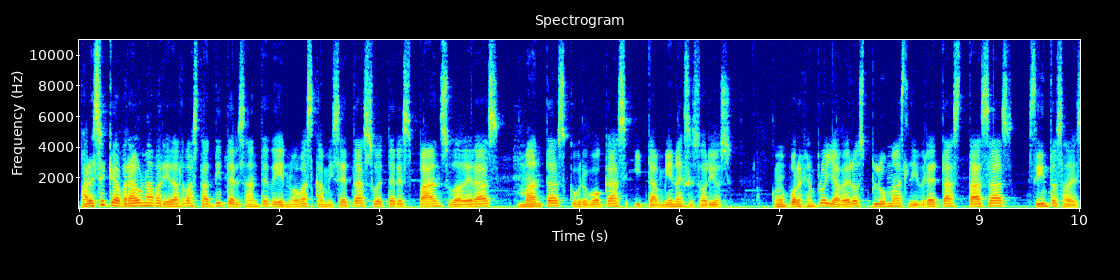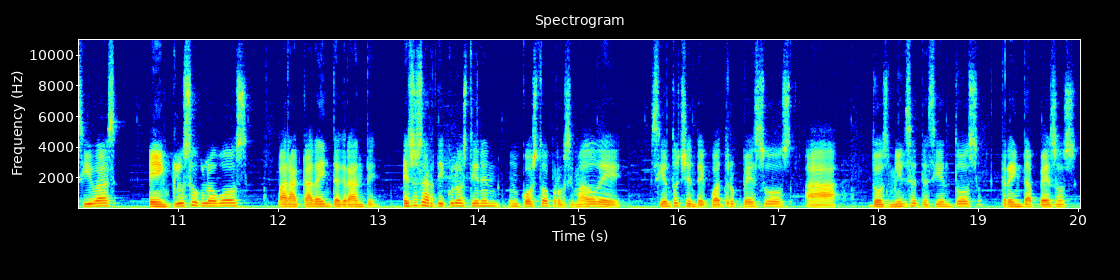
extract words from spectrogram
Parece que habrá una variedad bastante interesante de nuevas camisetas, suéteres, pants, sudaderas, mantas, cubrebocas y también accesorios, como por ejemplo llaveros, plumas, libretas, tazas, cintas adhesivas e incluso globos para cada integrante. Esos artículos tienen un costo aproximado de 184 pesos a 2.730 pesos.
